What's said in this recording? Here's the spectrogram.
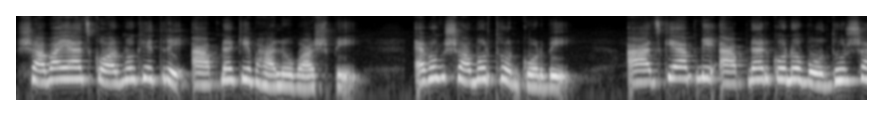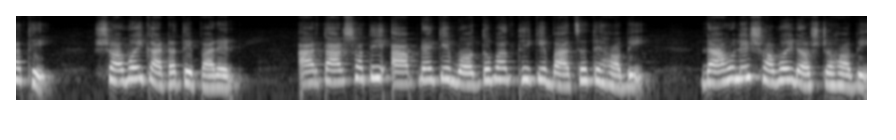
সবাই আজ কর্মক্ষেত্রে আপনাকে ভালোবাসবে এবং সমর্থন করবে। আজকে আপনি আপনার কোনো বন্ধুর সাথে সময় কাটাতে পারেন। আর তার সাথে আপনাকে মদ্যপান থেকে বাঁচাতে হবে। না হলে সময় নষ্ট হবে।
